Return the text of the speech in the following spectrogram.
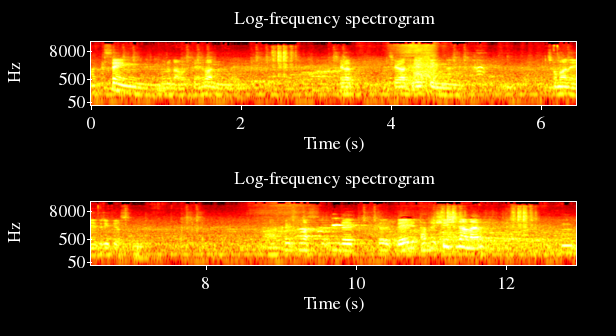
학생으로 나올 때 해봤는데 제가 제가 드릴 수 있는 저만의 애드립이었습니다. 아 크리스마스인데 그 내일 다들 쉬시잖아요? 음,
